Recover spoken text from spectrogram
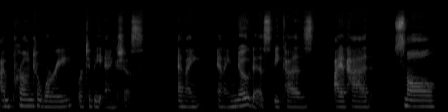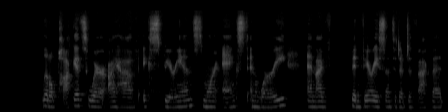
I'm prone to worry or to be anxious. And I and I know this because I have had small little pockets where I have experienced more angst and worry and I've been very sensitive to the fact that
